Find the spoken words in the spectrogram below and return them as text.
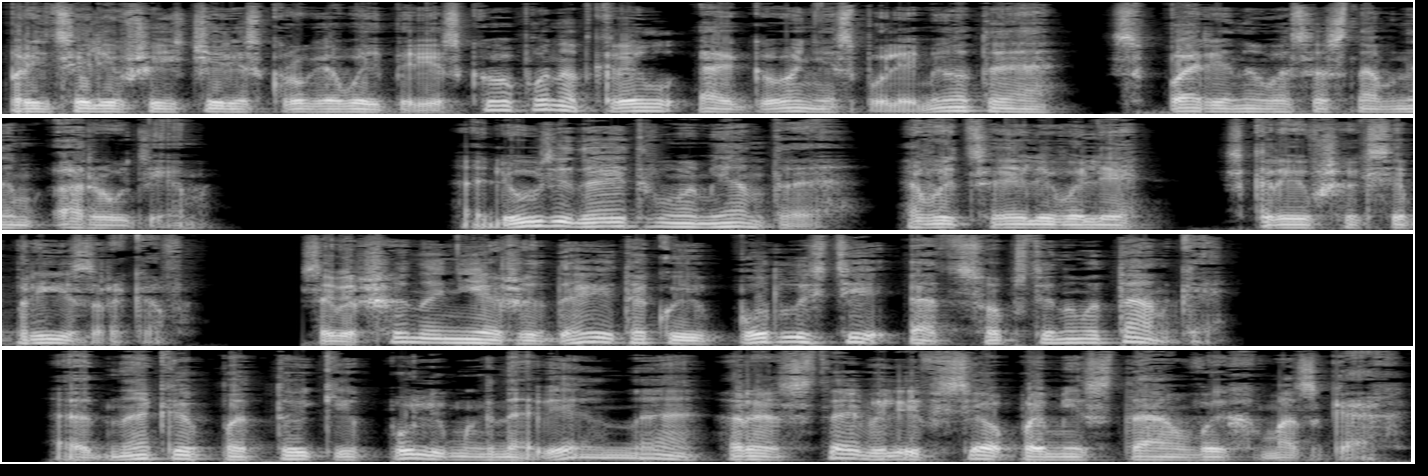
Прицелившись через круговой перископ, он открыл огонь из пулемета, спаренного с основным орудием. Люди до этого момента выцеливали скрывшихся призраков, совершенно не ожидая такой подлости от собственного танка. Однако потоки пуль мгновенно расставили все по местам в их мозгах.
